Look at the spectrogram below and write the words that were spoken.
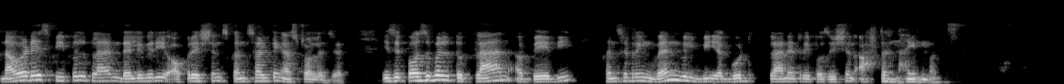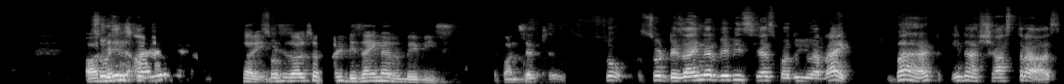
Nowadays people plan delivery operations consulting astrologer. Is it possible to plan a baby considering when will be a good planetary position after nine months? Or so this is called, sorry so, this is also called designer babies the concept. So so designer babies yes madhu you are right. But in our shastras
